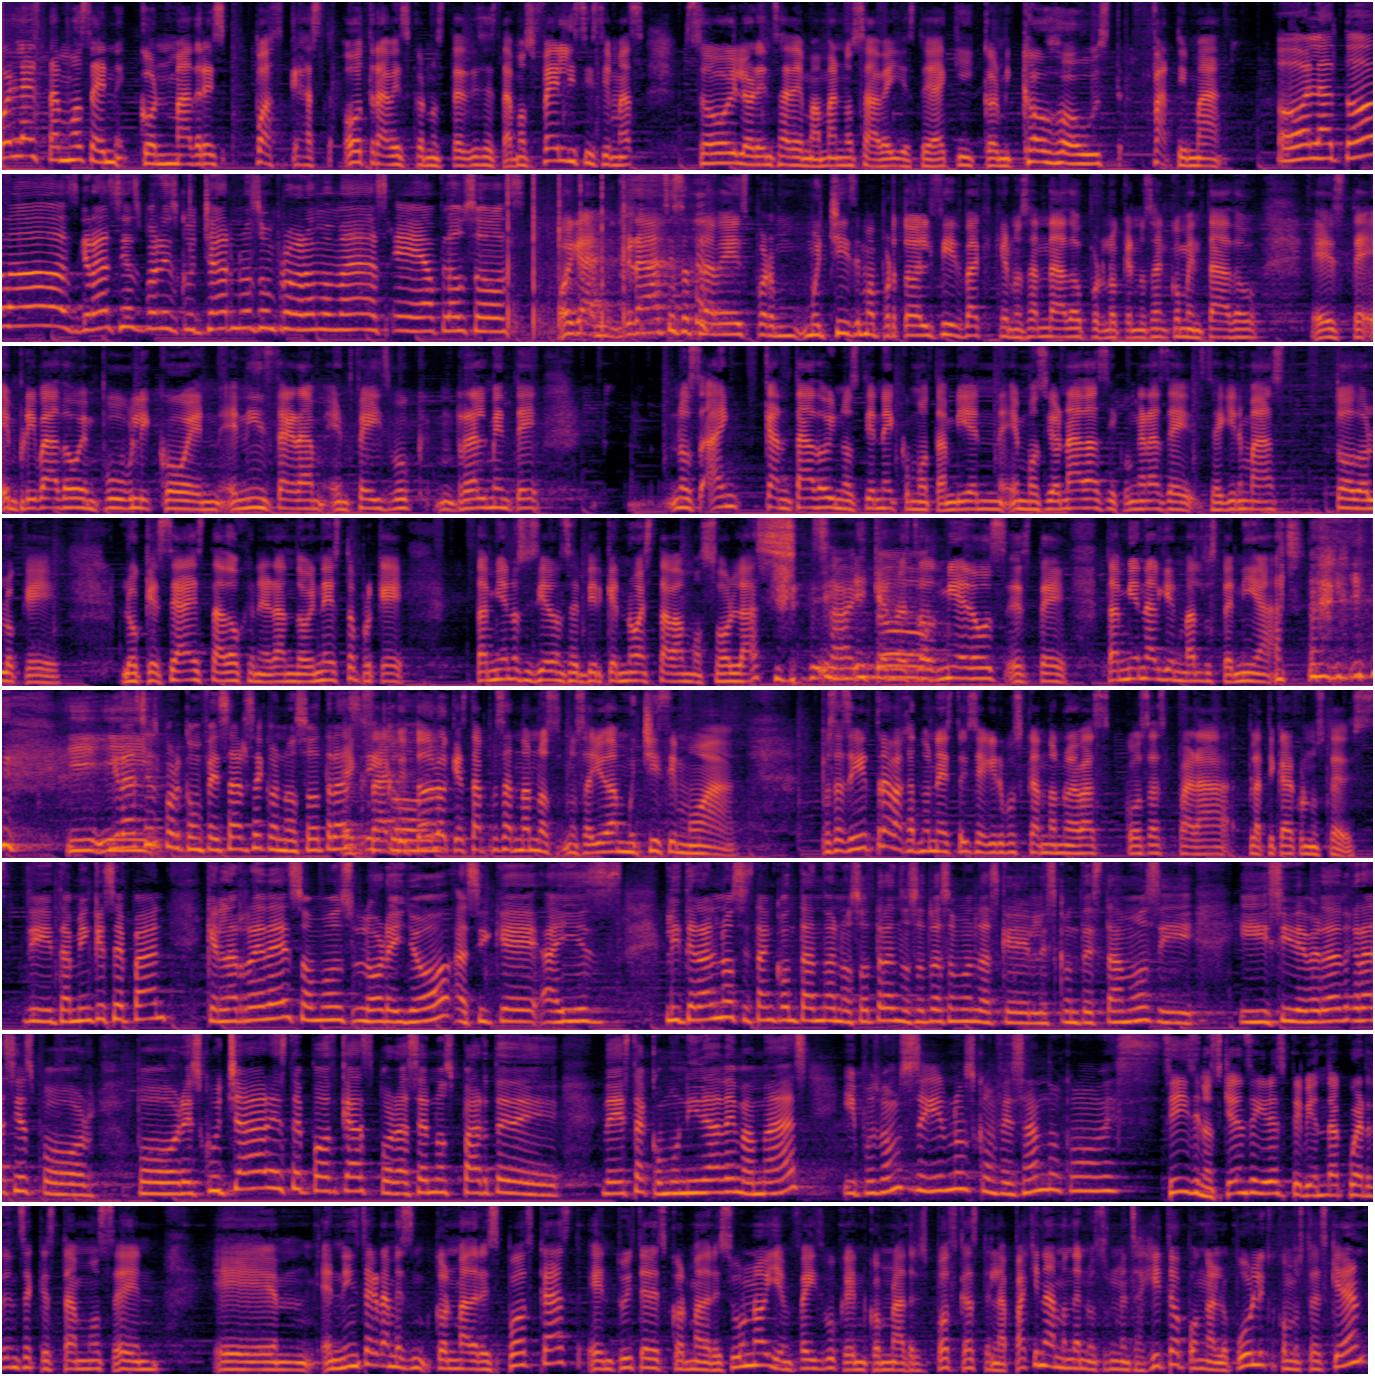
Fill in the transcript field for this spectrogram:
Hola, estamos en Con Madres Podcast. Otra vez con ustedes, estamos felicísimas. Soy Lorenza de Mamá No Sabe y estoy aquí con mi co-host, Fátima. Hola a todos, gracias por escucharnos un programa más. Eh, aplausos. Oigan, gracias otra vez por muchísimo por todo el feedback que nos han dado, por lo que nos han comentado este, en privado, en público, en, en Instagram, en Facebook. Realmente nos ha encantado y nos tiene como también emocionadas y con ganas de seguir más todo lo que, lo que se ha estado generando en esto, porque también nos hicieron sentir que no estábamos solas y que nuestros miedos, este, también alguien más los tenía. y, Gracias por confesarse con nosotras. Exacto, y, todo lo que está pasando nos, nos ayuda muchísimo a, pues a seguir trabajando en esto y seguir buscando nuevas cosas para platicar con ustedes. Y también que sepan que en las redes somos Lore y yo, así que ahí es, literal nos están contando a nosotras, nosotras somos las que les contestamos y, y sí, de verdad, gracias por, por escuchar este podcast, por hacernos parte de, de esta comunidad de mamás y pues vamos a seguirnos confesando, ¿cómo ves? Sí, si nos quieren seguir escribiendo, acuérdense que estamos en eh, en Instagram es Con Madres Podcast, en Twitter es Con Madres 1 y en Facebook en Con Madres Podcast. En la página mándenos un mensajito, pónganlo público como ustedes quieran.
